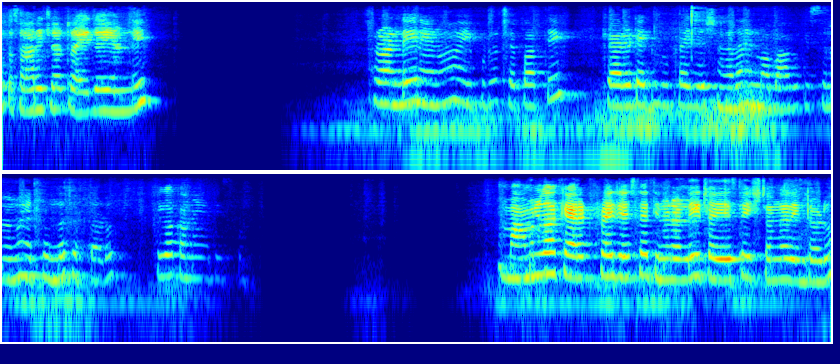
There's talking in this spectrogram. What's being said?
ఒకసారి ఇట్లా ట్రై చేయండి. చూడండి నేను ఇప్పుడు చపాతి క్యారెట్ ఎగ్ ఫ్రై చేసిన కదా నేను మా బాబుకి ఇస్తున్నాను. ఎట్లుందో చెప్తాడు. ఇక కన్నయ్య తీసుకో మామూలుగా క్యారెట్ ఫ్రై చేస్తే తినడండి. ఇట్లా చేస్తే ఇష్టంగా తింటాడు.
